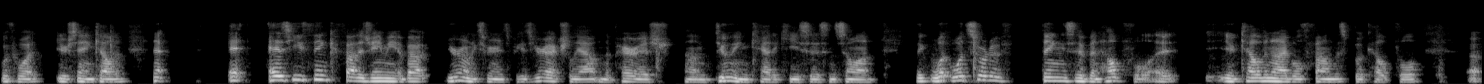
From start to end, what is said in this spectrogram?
with what you're saying, Kelvin. Now, as you think, Father Jamie, about your own experience, because you're actually out in the parish um, doing catechesis and so on, like what what sort of things have been helpful? Uh, you know, Kelvin and I both found this book helpful. Uh,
